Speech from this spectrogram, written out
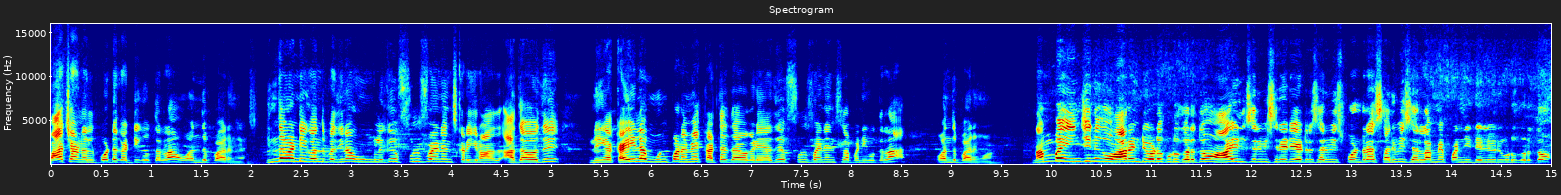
பாச்சானல் போட்டு கட்டி கொடுத்துடலாம் வந்து பாருங்கள் இந்த வண்டிக்கு வந்து பார்த்தீங்கன்னா உங்களுக்கு ஃபுல் ஃபைனான்ஸ் கிடைக்கும் அது- அதாவது நீங்கள் கையில் முன்பணமே கட்ட தேவை கிடையாது. ஃபுல் ஃபைனான்ஸில் பண்ணி கொடுத்துலாம் வந்து பாருங்க வாங்க. நம்ம இன்ஜினுக்கு வாரண்டியோடு கொடுக்குறதும் ஆயில் சர்வீஸ் ரேடியேட்டர் சர்வீஸ் போன்ற சர்வீஸ் எல்லாமே பண்ணி டெலிவரி கொடுக்குறதும்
